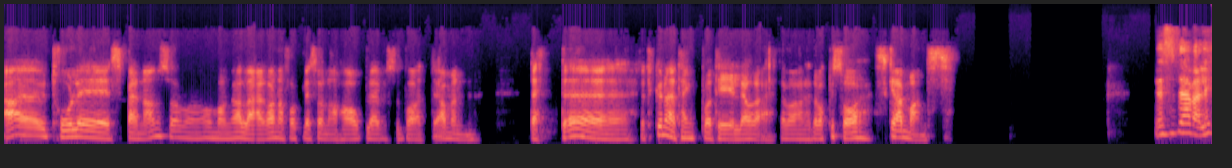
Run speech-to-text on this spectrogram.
er utrolig spennende. Og mange av lærerne har fått litt sånn aha-opplevelse på at ja, men dette, dette, kunne jeg tenkt på tidligere. Det var, det var ikke så skremmende. Jeg synes Det er veldig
